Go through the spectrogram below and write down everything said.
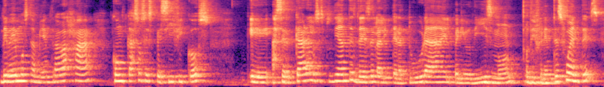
debemos también trabajar con casos específicos eh, acercar a los estudiantes desde la literatura, el periodismo o diferentes fuentes,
